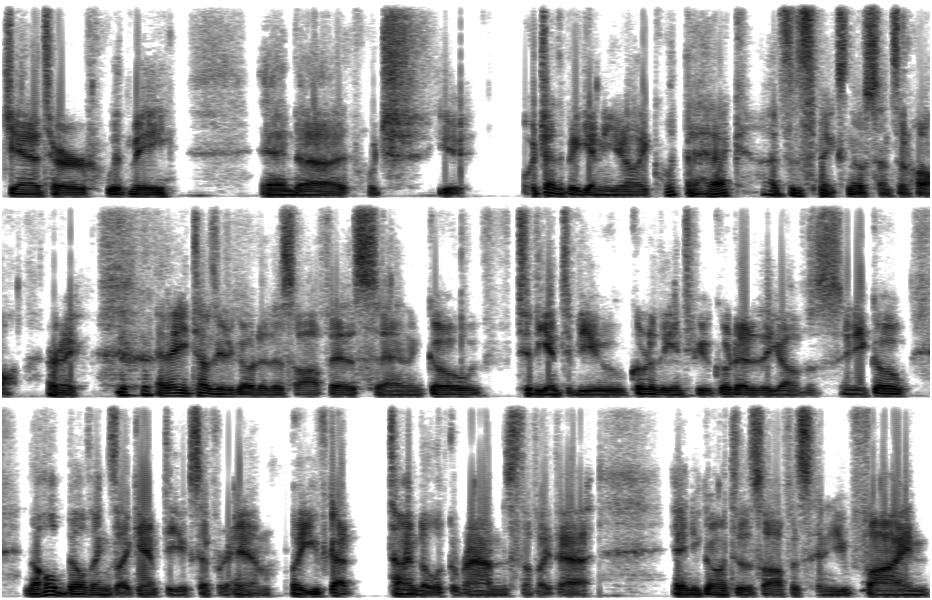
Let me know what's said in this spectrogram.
janitor with me, and uh, which you which at the beginning you're like, what the heck? This makes no sense at all. All right, and then he tells you to go to this office and go to the interview. Go to the interview. Go to the office, and you go. And the whole building's like empty except for him, but you've got time to look around and stuff like that. And you go into this office and you find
